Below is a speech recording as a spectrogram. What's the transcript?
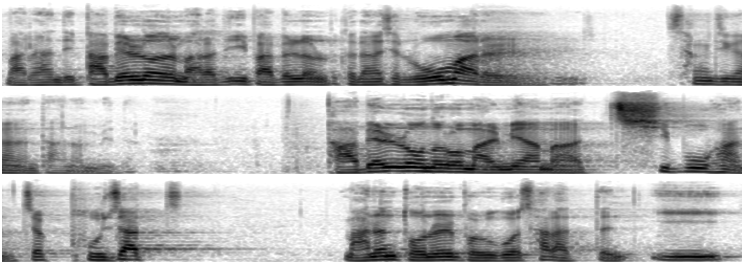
말하는데 바벨론을 말하는데 이 바벨론은 그 당시 로마를 상징하는 단어입니다. 바벨론으로 말미암아 치부한 즉 부자 많은 돈을 벌고 살았던 이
